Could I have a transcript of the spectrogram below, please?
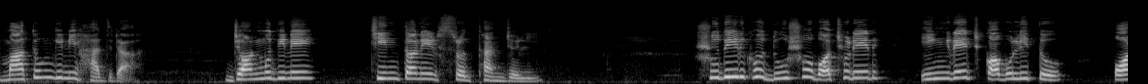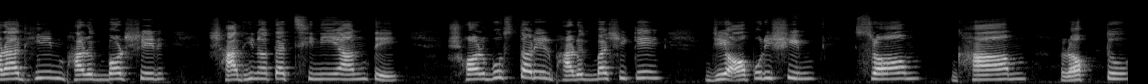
মাতঙ্গিনী হাজরা। জন্মদিনে চিন্তনের শ্রদ্ধাঞ্জলি। সুদীর্ঘ দুশো বছরের ইংরেজ কবলিত পরাধীন ভারতবর্ষের স্বাধীনতা ছিনিয়ে আনতে সর্বস্তরের ভারতবাসীকে যে অপরিসীম শ্রম, ঘাম, রক্ত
